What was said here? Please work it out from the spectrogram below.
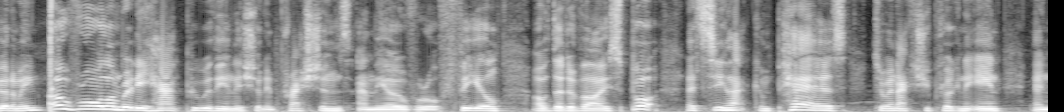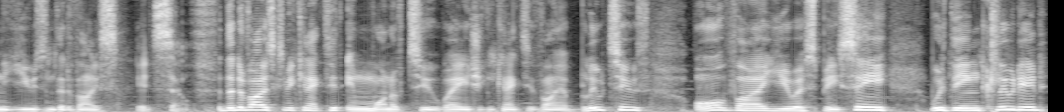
what I mean? Overall, I'm really happy with the initial impressions and the overall feel of the device, but let's see how that compares to when actually plugging it in and using the device itself. The device can be connected in one of two ways. You can connect it via Bluetooth or via USB-C with the included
